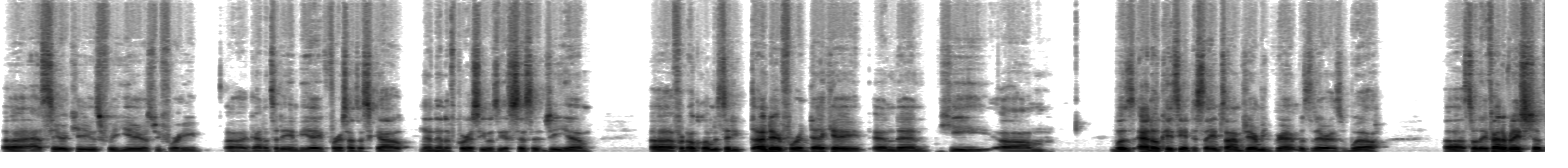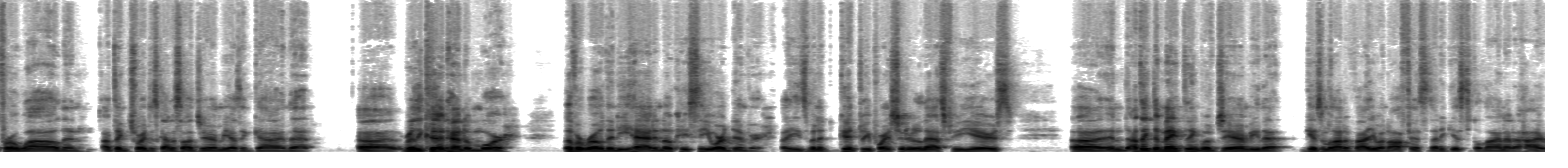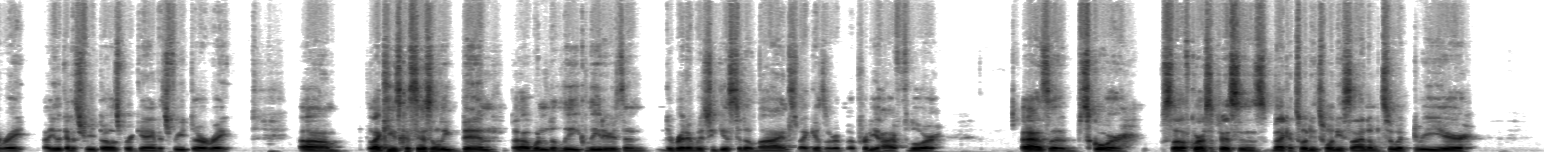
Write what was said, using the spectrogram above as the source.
uh, at Syracuse for years before he uh, got into the NBA, first as a scout. And then, of course, he was the assistant GM for the Oklahoma City Thunder for a decade. And then he um, was at OKC at the same time. Jerami Grant was there as well. so they've had a relationship for a while. And I think Troy just kind of saw Jerami as a guy that really could handle more of a role than he had in OKC or Denver. He's been a good three point shooter the last few years. Uh, and I think the main thing with Jerami that gives him a lot of value on offense is that he gets to the line at a high rate. Uh, you look at his free throws per game, his free throw rate. Um, like he's consistently been uh, one of the league leaders in the rate at which he gets to the line. So that gives a, a pretty high floor as a scorer. So of course the Pistons back in 2020 signed him to a three-year,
